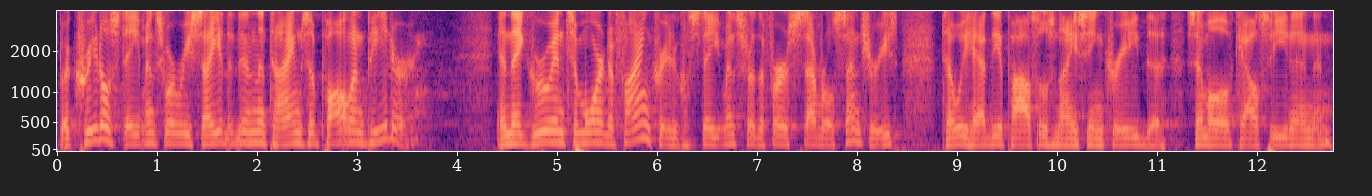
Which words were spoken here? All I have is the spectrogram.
But creedal statements were recited in the times of Paul and Peter. And they grew into more defined creedal statements for the first several centuries till we had the Apostles' Nicene Creed, the Symbol of Chalcedon, and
